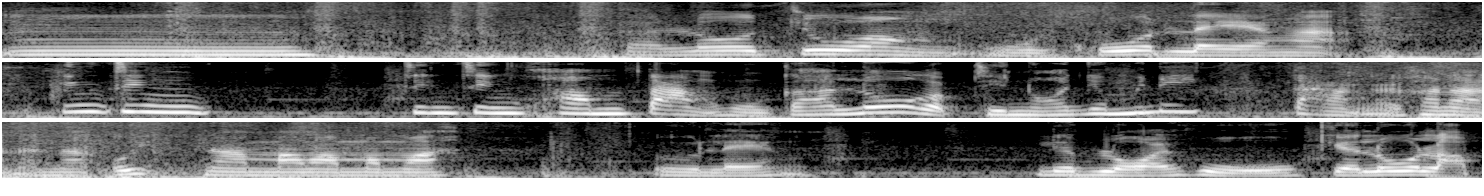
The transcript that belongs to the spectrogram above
อืมกาโลจ้วงโอ้ยโคตรแรงอะจริง ๆ จริง ๆ ความต่างของกาโลกับจีนอสยังไม่ได้ต่างกันขนาดนั้นนะอุ้ยนามามามามาเออแรง เรียบร้อยโหเกโลหลับ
